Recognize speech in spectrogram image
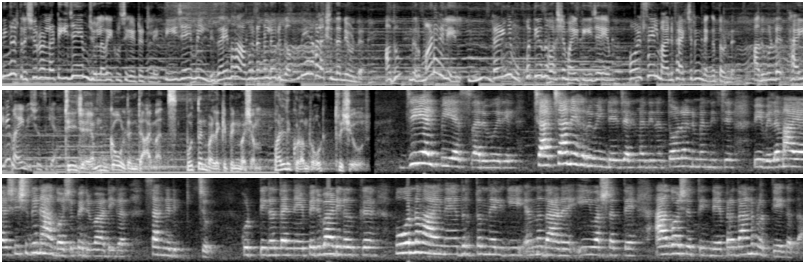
നിങ്ങൾ തൃശ്ശൂരുള്ള T J M ജ്വല്ലറിയെ കുറിച്ച് കേട്ടിട്ടില്ലേ? ടി ജെ എമ്മിൽ ഡിസൈനർ ആഭരണങ്ങളുടെ ഒരു ഗംഭീര കളക്ഷൻ തന്നെയുണ്ട്. അതും നിർമ്മാണ വിലയിൽ. കഴിഞ്ഞ മുപ്പത്തിയൊന്ന് വർഷമായി T J M wholesale manufacturing രംഗത്തുണ്ട്. അതുകൊണ്ട് ധൈര്യമായി വിശ്വസിക്കാം. T J M golden diamonds പുത്തൻപള്ളിക്ക് പിൻവശം Pallikulam road Thrissur G L P S വരവൂരിൽ Chacha നെഹ്റുവിന്റെ ജന്മദിനത്തോടനുബന്ധിച്ച് വിപുലമായ ശിശുദിനാഘോഷ പരിപാടികൾ സംഘടിപ്പിച്ചു. കുട്ടികൾ തന്നെ പരിപാടികൾക്ക് പൂർണമായ നേതൃത്വം നൽകി എന്നതാണ് ഈ വർഷത്തെ ആഘോഷത്തിന്റെ പ്രധാന പ്രത്യേകത.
